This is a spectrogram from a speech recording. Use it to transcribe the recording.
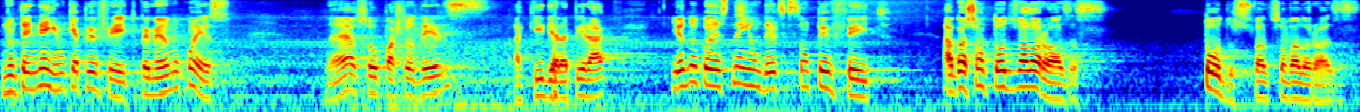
não tem nenhum que é perfeito. Primeiro eu não conheço. Né? Eu sou o pastor deles, aqui de Arapiraca, e eu não conheço nenhum deles que são perfeitos. Agora são todos valorosos. Todos são valorosos.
